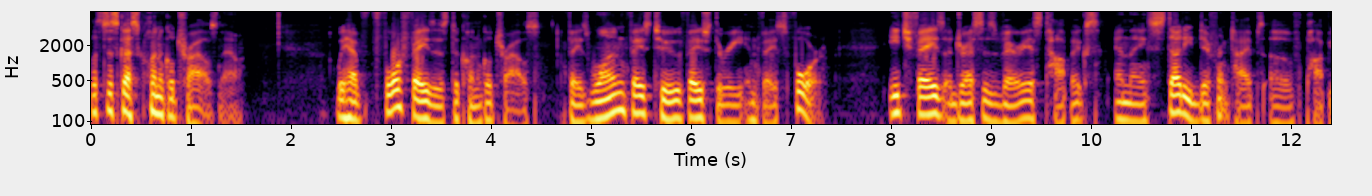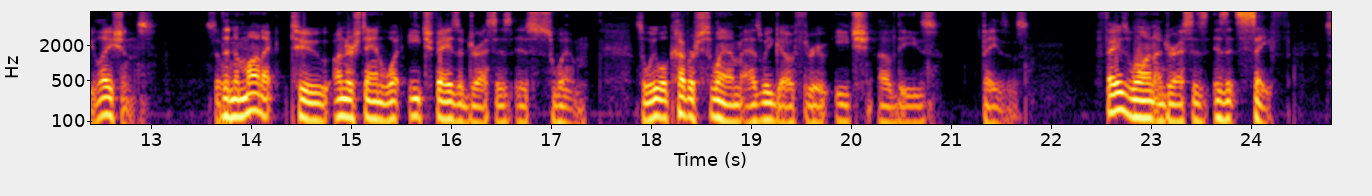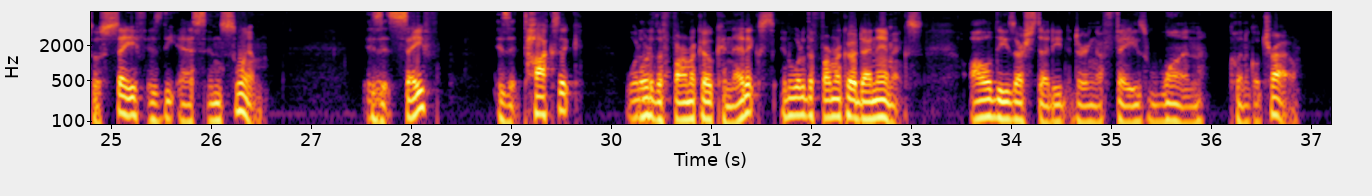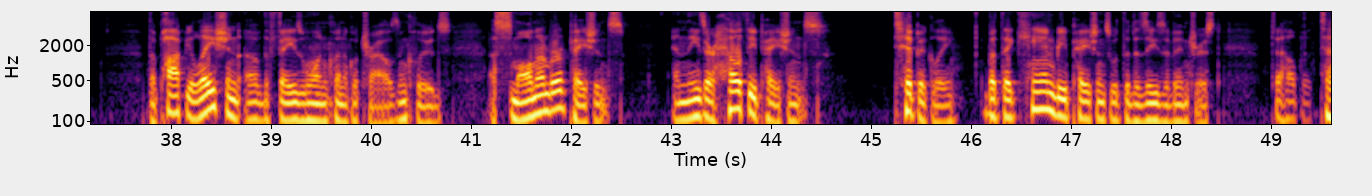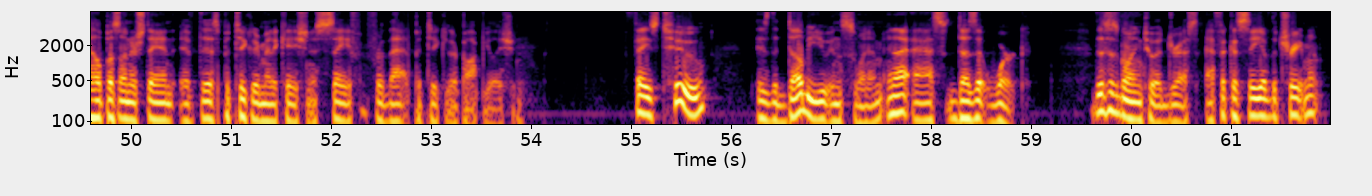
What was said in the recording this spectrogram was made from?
Let's discuss clinical trials now. We have four phases to clinical trials phase one, phase two, phase three, and phase four. Each phase addresses various topics and they study different types of populations. So, the mnemonic to understand what each phase addresses is swim. So, we will cover swim as we go through each of these phases. Phase one addresses is it safe? So, safe is the S in swim. Is it safe? Is it toxic? What are the pharmacokinetics and what are the pharmacodynamics? All of these are studied during a phase one clinical trial. The population of the phase one clinical trials includes a small number of patients, and these are healthy patients typically, but they can be patients with the disease of interest to help us, to help us understand if this particular medication is safe for that particular population. Phase 2 is the W in swim and that asks does it work? This is going to address efficacy of the treatment,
